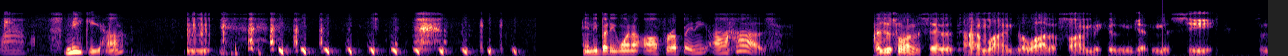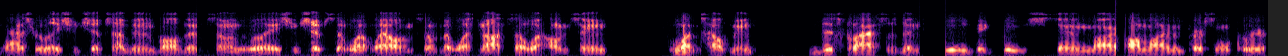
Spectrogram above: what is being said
Wow. Sneaky, huh? Anybody want to offer up any ahas? I just want to say the timeline's a lot of fun because I'm getting to see some past relationships I've been involved in, some of the relationships that went well and some that went not so well, and seeing what's helped me. This class has been a really big boost in my online and personal career.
